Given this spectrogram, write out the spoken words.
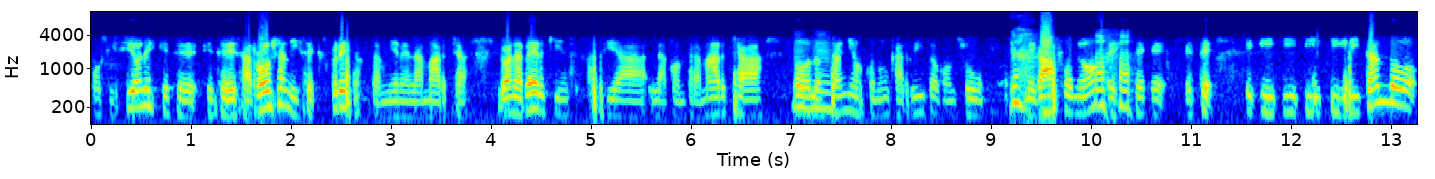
posiciones que se, que se desarrollan y se expresan también en la marcha. Luana Berkins hacía la contramarcha todos los años con un carrito, con su megáfono, este, este, y, y, y, gritando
